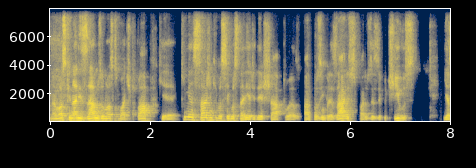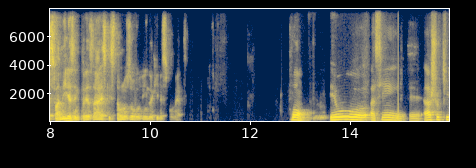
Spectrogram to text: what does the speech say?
nós finalizarmos o nosso bate-papo, que, é, que mensagem que você gostaria de deixar para, para os empresários, para os executivos e as famílias empresárias que estão nos ouvindo aqui nesse momento? Bom, eu assim é, acho que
